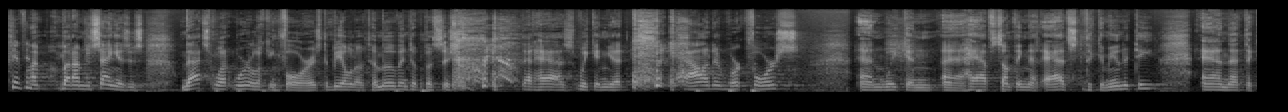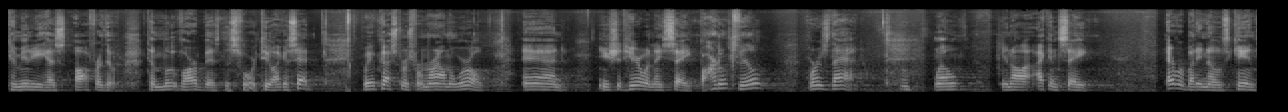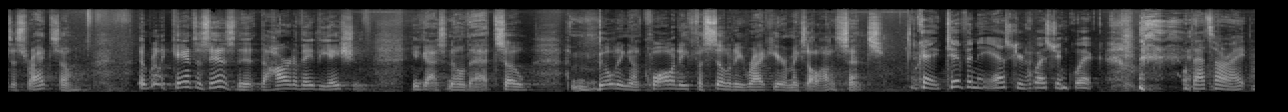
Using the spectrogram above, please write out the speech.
Tiffany, I'm- But I'm just saying is, is that's what we're looking for, is to be able to, to move into a position that has, we can get talented workforce, and we can uh, have something that adds to the community, and that the community has offered to, to move our business forward too. Like I said, we have customers from around the world, and you should hear when they say, Bartlesville, where's that? Well, you know, I can say, everybody knows Kansas, right? So, and really, Kansas is the, the heart of aviation. You guys know that. So, building a quality facility right here makes a lot of sense. okay, Tiffany, ask your question quick. That's all right.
